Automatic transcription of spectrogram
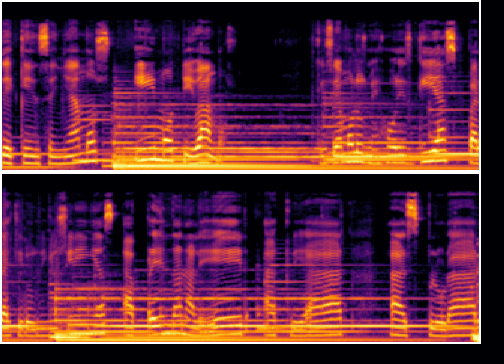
de que enseñamos y motivamos, que seamos los mejores guías para que los niños y niñas aprendan a leer, a crear, a explorar,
